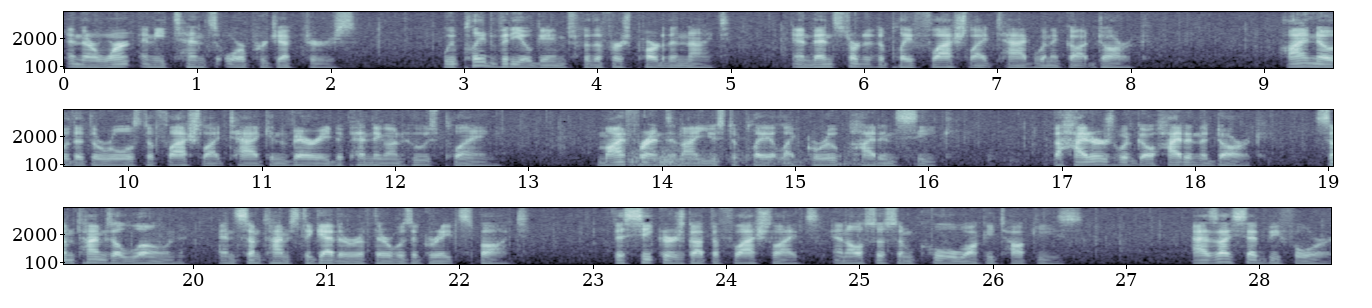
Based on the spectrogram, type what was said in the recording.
and there weren't any tents or projectors. We played video games for the first part of the night, and then started to play flashlight tag when it got dark. I know that the rules to flashlight tag can vary depending on who's playing my friends and I used to play it like group hide and seek. The hiders would go hide in the dark, sometimes alone, and sometimes together if there was a great spot. The seekers got the flashlights and also some cool walkie talkies. As I said before,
